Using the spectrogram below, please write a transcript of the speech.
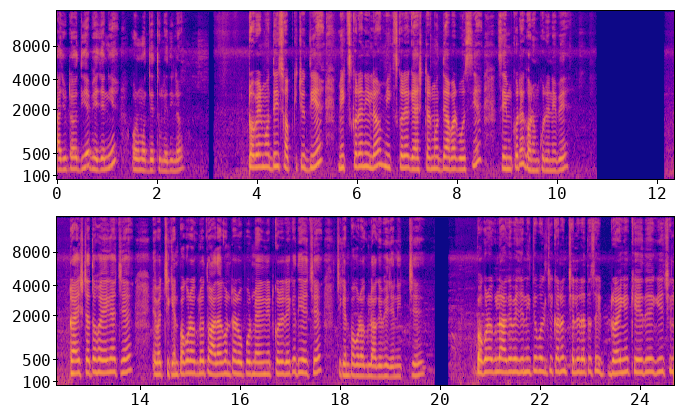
কাজুটাও দিয়ে ভেজে নিয়ে ওর মধ্যে তুলে দিল। টোবের মধ্যেই সব কিছু দিয়ে মিক্স করে নিল। মিক্স করে গ্যাসটার মধ্যে আবার বসিয়ে সিম করে গরম করে নেবে। রাইসটা তো হয়ে গেছে। এবার চিকেন পকোড়াগুলো তো আধা ঘণ্টার ওপর ম্যারিনেট করে রেখে দিয়েছে। চিকেন পকোড়াগুলো আগে ভেজে নিচ্ছে। পকোড়াগুলো আগে ভেজে নিতে বলছি, কারণ ছেলেরা তো সেই ড্রয়িংয়ে খেয়ে দিয়ে গিয়েছিল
